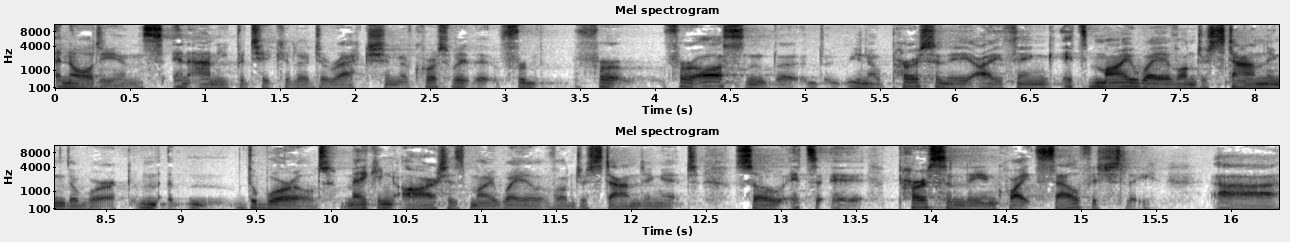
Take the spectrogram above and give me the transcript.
an audience in any particular direction. Of course, for for for us, and you know, personally, I think it's my way of understanding the work, the world. Making art is my way of understanding it. So it's uh, personally and quite selfishly. Uh,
